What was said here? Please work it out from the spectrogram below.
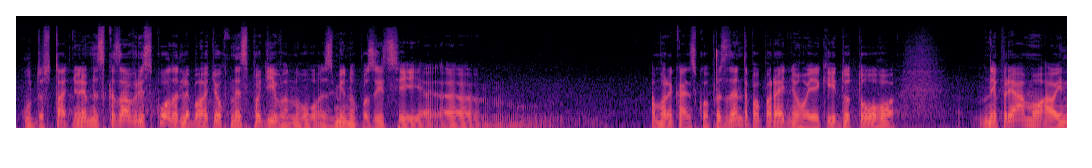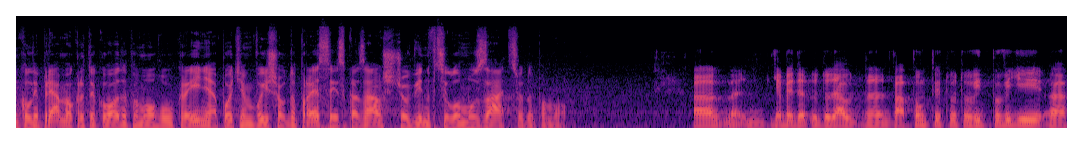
таку достатньо, я б не сказав різку, але для багатьох несподівану зміну позиції е, американського президента попереднього, який до того не прямо, а інколи прямо критикував допомогу Україні, а потім вийшов до преси і сказав, що він в цілому за цю допомогу. Е, Я би додав е, два пункти тут у відповіді. Е,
